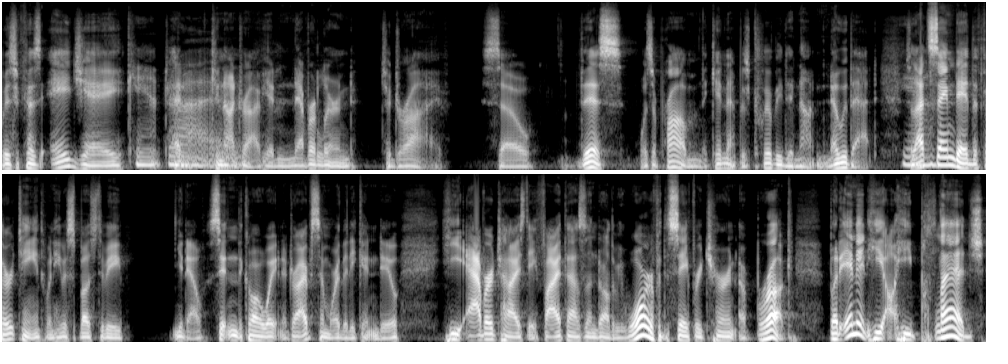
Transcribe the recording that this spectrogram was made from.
was because AJ Can't drive. had, cannot drive. He had never learned to drive. So this was a problem. The kidnappers clearly did not know that. So that same day, the 13th, when he was supposed to be, you know, sitting in the car waiting to drive somewhere that he couldn't do, he advertised a $5,000 reward for the safe return of Brooke. But in it, he, he pledged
